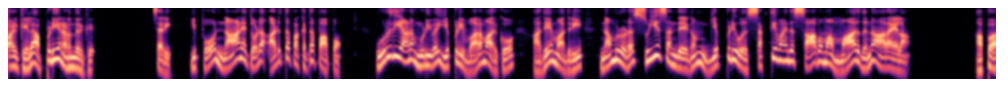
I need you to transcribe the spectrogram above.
வாழ்க்கையில அப்படியே நடந்திருக்கு. சரி இப்போ நாணயத்தோட அடுத்த பக்கத்தை பார்ப்போம் உறுதியான முடிவை எப்படி வரமா இருக்கோ அதே மாதிரி நம்மளோட சுய சந்தேகம் எப்படி ஒரு சக்தி வாய்ந்த சாபமா மாறுதுன்னு ஆராயலாம். அப்பா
